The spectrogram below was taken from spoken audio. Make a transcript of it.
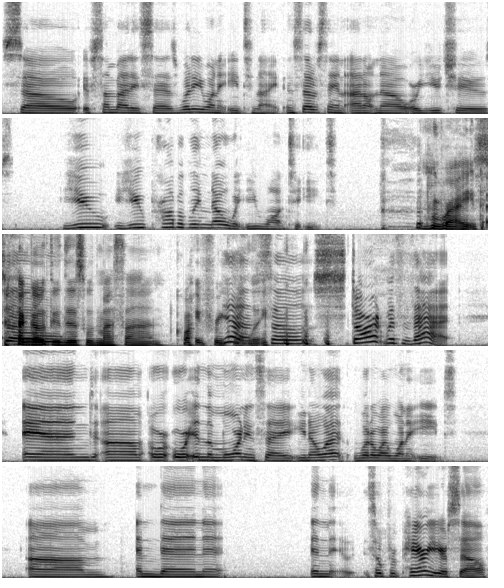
So if somebody says, "What do you want to eat tonight?" instead of saying, "I don't know," or "You choose," you you probably know what you want to eat. right. So, I go through this with my son quite frequently. Yeah. So start with that and um, or or in the morning say, you know what, what do I want to eat, um, and then, and so prepare yourself,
